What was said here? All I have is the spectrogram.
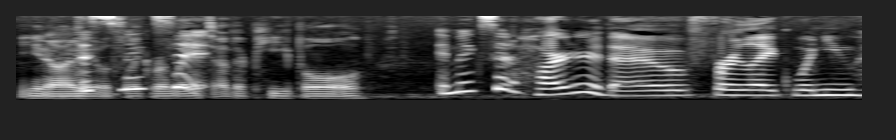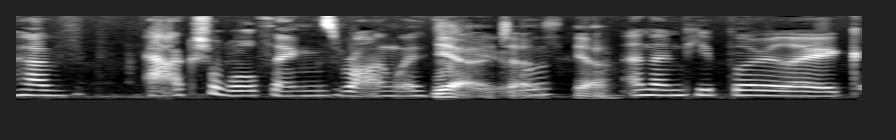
you know i'm able to like relate it- to other people it makes it harder though for like when you have actual things wrong with Yeah, you. it does, yeah. And then people are like,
